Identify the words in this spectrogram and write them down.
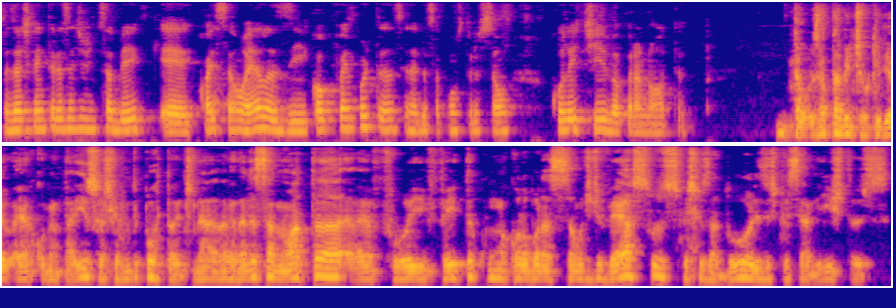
mas acho que é interessante a gente saber é, quais são elas e qual foi a importância né, dessa construção coletiva para a nota. Então, exatamente, eu queria é, comentar isso, acho que é muito importante. Né? Na verdade, essa nota é, foi feita com uma colaboração de diversos pesquisadores, especialistas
